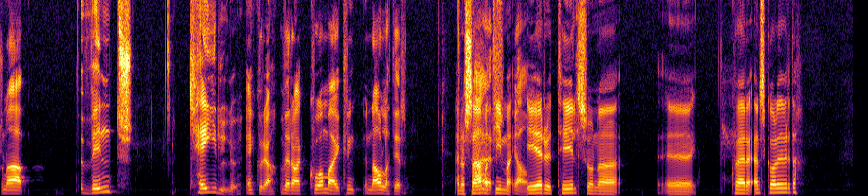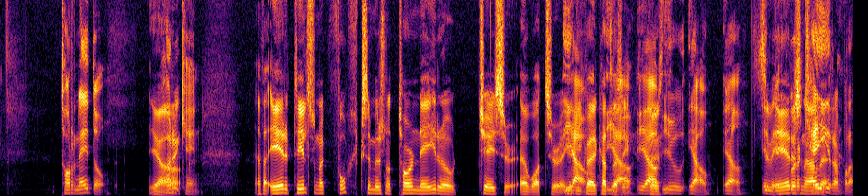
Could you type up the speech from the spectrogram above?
svona vindskeilu einhverja vera að koma í kring nálættir en á sama er- tíma já. eru til svona, uh, hvað er ennska orðið yfir þetta? tornado, Já, hurricane. En það eru til svona fólk sem eru svona tornado chaser eða watcher, ég veit hvað er kallað sig já, já, já. Sem eru svona að keira bara.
